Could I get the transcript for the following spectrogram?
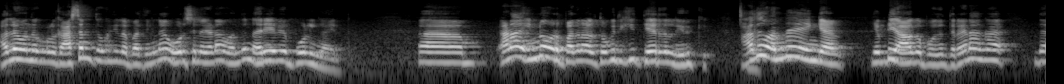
அதில் வந்து உங்களுக்கு அசன் தொகுதியில் பார்த்தீங்கன்னா ஒரு சில இடம் வந்து நிறையவே போலிங் ஆகிருக்கு ஆனால் இன்னும் ஒரு பதினாலு தொகுதிக்கு தேர்தல் இருக்குது அது வந்து இங்கே எப்படி ஆக போகுதுன்னு தெரியல. ஏன்னா அங்கே இந்த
